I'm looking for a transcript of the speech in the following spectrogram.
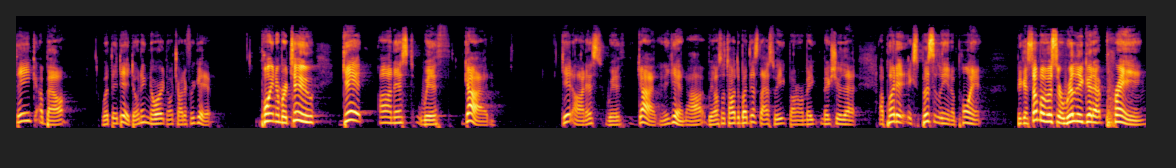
Think about what they did. Don't ignore it, don't try to forget it. Point number two get honest with God. Get honest with God. And again, uh, we also talked about this last week, but I want to make, make sure that I put it explicitly in a point because some of us are really good at praying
